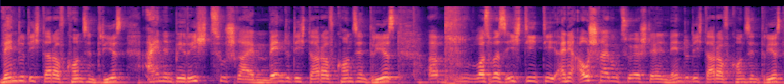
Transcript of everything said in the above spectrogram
wenn du dich darauf konzentrierst, einen Bericht zu schreiben, wenn du dich darauf konzentrierst, äh, pff, was weiß ich, die, die, eine Ausschreibung zu erstellen, wenn du dich darauf konzentrierst,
